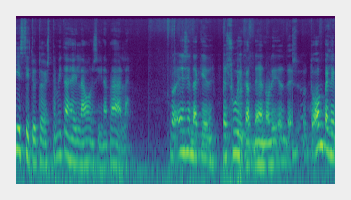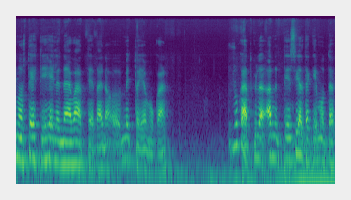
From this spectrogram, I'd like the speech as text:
hissitytöistä, mitä heillä on siinä päällä? No ensinnäkin ne suikat, nehän oli, ompelimos tehtiin heille nämä vaatteet aina mittojen mukaan. Sukat kyllä annettiin sieltäkin, mutta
